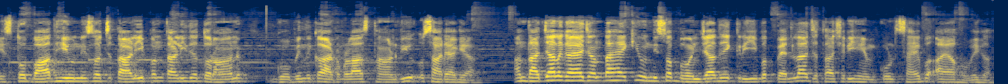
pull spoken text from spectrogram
ਇਸ ਤੋਂ ਬਾਅਦ ਹੀ 1944-45 ਦੇ ਦੌਰਾਨ ਗੋਬਿੰਦ ਘਾਟ ਵਾਲਾ ਸਥਾਨ ਵੀ ਉਸਾਰਿਆ ਗਿਆ। ਅੰਦਾਜ਼ਾ ਲਗਾਇਆ ਜਾਂਦਾ ਹੈ ਕਿ 1952 ਦੇ ਕਰੀਬ ਪਹਿਲਾ ਜਥਾ ਸ਼੍ਰੀ ਹੇਮਕੁੰਟ ਸਾਹਿਬ ਆਇਆ ਹੋਵੇਗਾ।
